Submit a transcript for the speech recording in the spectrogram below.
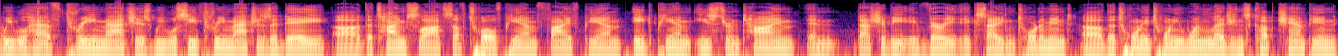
we will have three matches. We will see three matches a day. the time slots of 12 p.m., 5 p.m., 8 p.m. Eastern Time, and that should be a very exciting tournament. Uh, the 2021 Legends Cup champion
